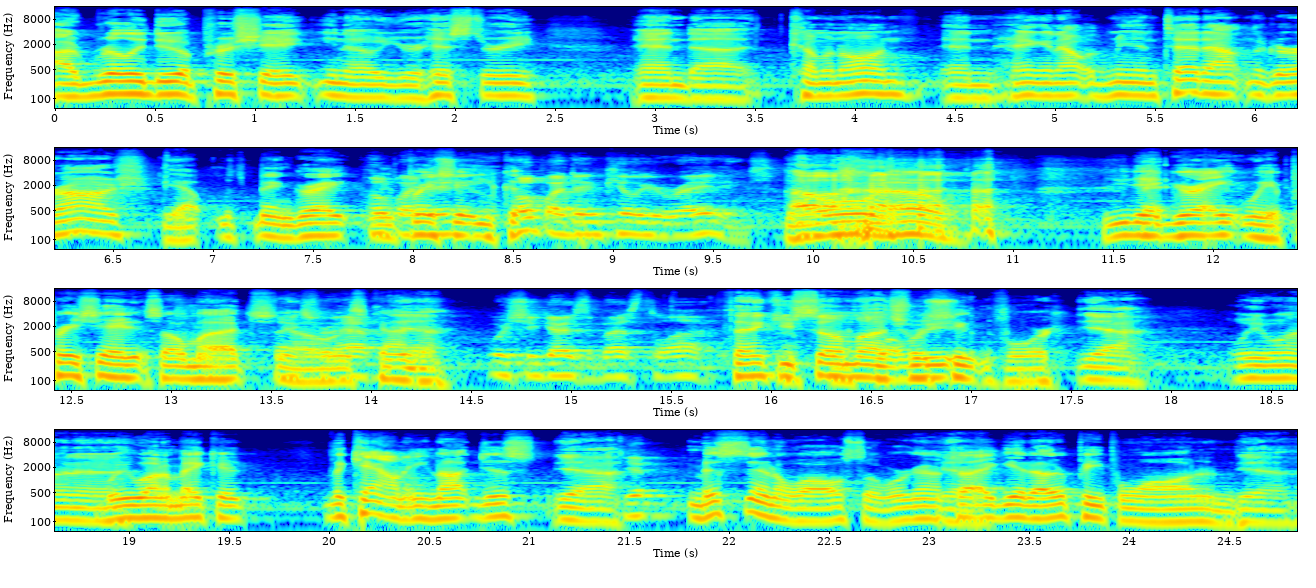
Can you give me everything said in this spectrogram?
I really do appreciate you know your history and uh, coming on and hanging out with me and Ted out in the garage. Yep, it's been great. We appreciate I you. didn't, co- Hope I didn't kill your ratings. no, no, you did great. We appreciate it so much. Thanks you know, for it's having kinda, Yeah. Wish you guys the best of luck. Thank you so much. what we're We- shooting for. Yeah, we want to. We want to make it the county, not just yeah, Yep. Mississinewa. So we're going to try to get other people on and yeah.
